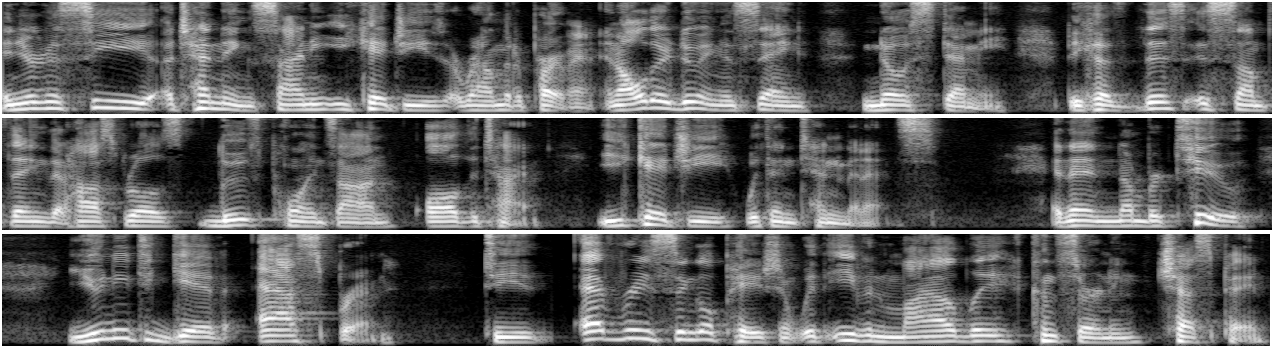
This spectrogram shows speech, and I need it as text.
and you're going to see attendings signing EKGs around the department, and all they're doing is saying no STEMI because this is something that hospitals lose points on all the time. EKG within 10 minutes. And then number two, you need to give aspirin to every single patient with even mildly concerning chest pain,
